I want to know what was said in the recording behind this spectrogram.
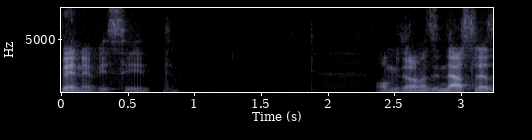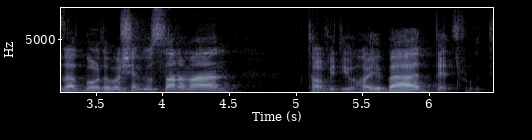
بنویسید. امیدوارم از این درس لذت برده باشین دوستان من. تا ویدیوهای بعد بدرود.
